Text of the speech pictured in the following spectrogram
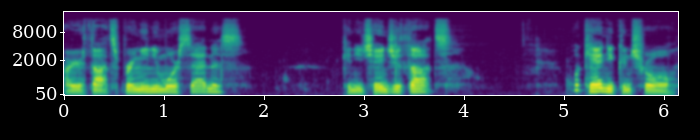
are your thoughts bringing you more sadness? Can you change your thoughts? What can you control?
